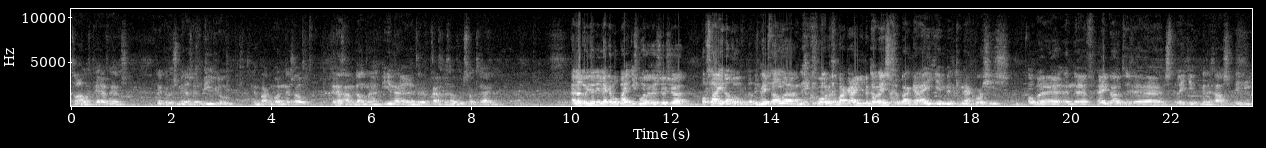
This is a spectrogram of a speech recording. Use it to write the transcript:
12 caravans. Dan kunnen we 's middags een biertje doen en bakken worden en zo. En dan gaan we dan eh, hier naar het eh, prachtige Woensdagterrein. En dan doen jullie lekker ontbijtjes morgens, dus eh, of sla je dat over? Dat is meestal. eh, Nee. Gewoon een gebakken eitje Dat erbij. is gebakken eitje met knakworstjes op eh, een uh, vrijbuiter eh, stelletje met een gaspillie.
